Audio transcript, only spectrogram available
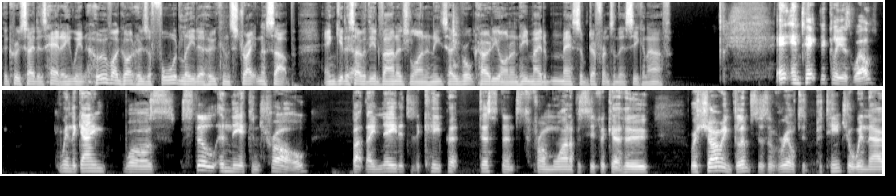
the Crusaders had, he went, Who have I got who's a forward leader who can straighten us up and get us over the advantage line? And he, so he brought Codie on and he made a massive difference in that second half. And, and tactically as well, when the game was still in their control, but they needed to keep it distanced from Moana Pacifica, who were showing glimpses of real t- potential when they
